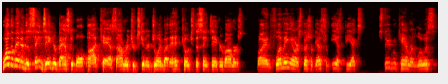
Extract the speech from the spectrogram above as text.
Welcome into the St. Xavier Basketball Podcast. I'm Richard Skinner, joined by the head coach of the St. Xavier Bombers, Ryan Fleming, and our special guest from ESPX student Cameron Lewis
